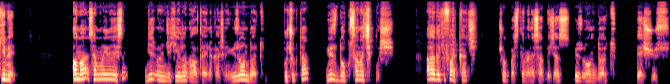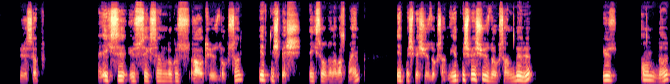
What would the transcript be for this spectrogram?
gibi. Ama sen buna gideceksin. Bir önceki yılın 6 ayıyla karşılaşın. 114 buçuktan 190'a çıkmış. Aradaki fark kaç? Çok basit hemen hesaplayacağız. 114 500 bir hesap. Eksi 189 690 75. Eksi olduğuna bakmayın. 75 190. 75 190 bölü 114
